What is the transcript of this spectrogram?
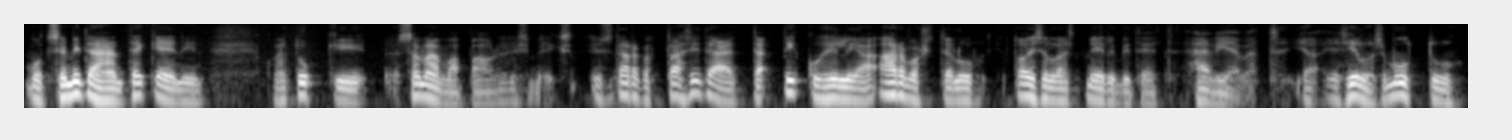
Mutta se, mitä hän tekee, niin kun hän tukkii sananvapauden esimerkiksi, niin se tarkoittaa sitä, että pikkuhiljaa arvostelu, toisenlaiset mielipiteet häviävät. Ja, ja silloin se muuttuu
